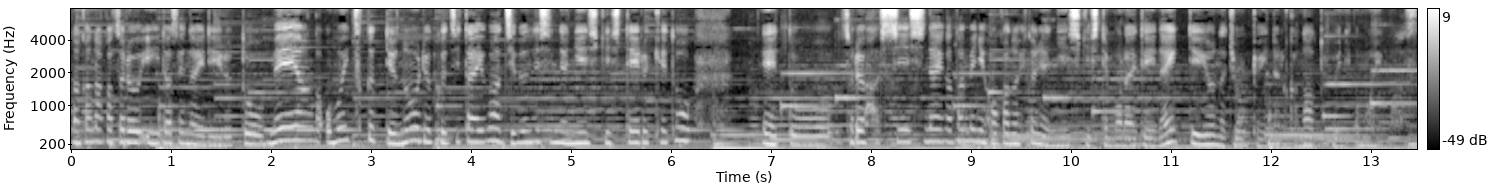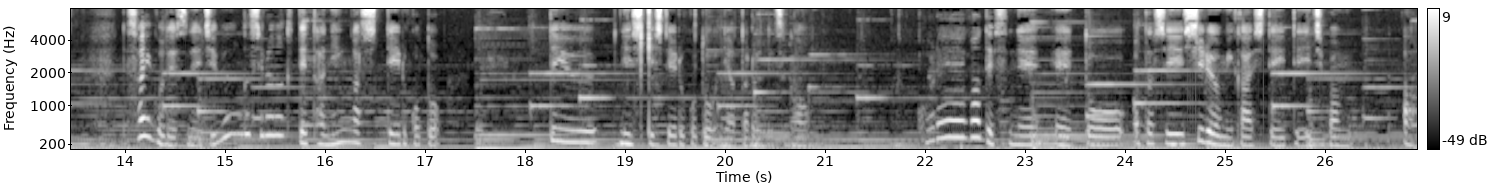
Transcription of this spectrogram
なかなかそれを言い出せないでいると明暗が思いつくっていう能力自体は自分自身で認識しているけど、えーと、それを発信しないがために他の人には認識してもらえていないっていうような状況になるかなというふうに思います。で最後ですね自分が知らなくて他人が知っていること。認識していることにあたるんですがこれがですねえっ、ー、と私資料を見返していて一番あ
